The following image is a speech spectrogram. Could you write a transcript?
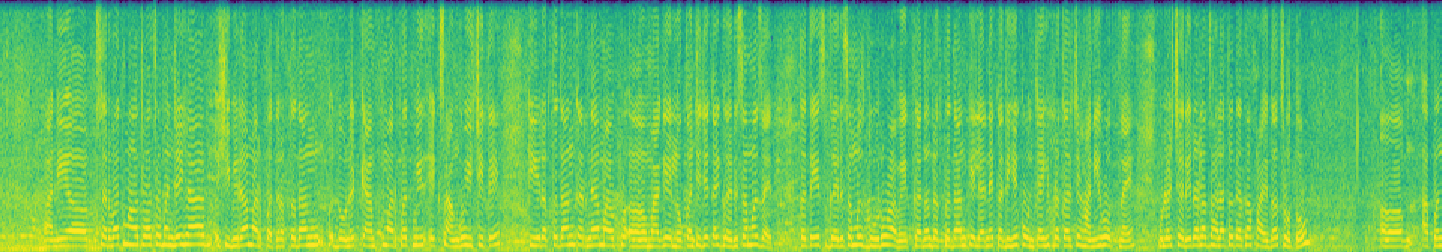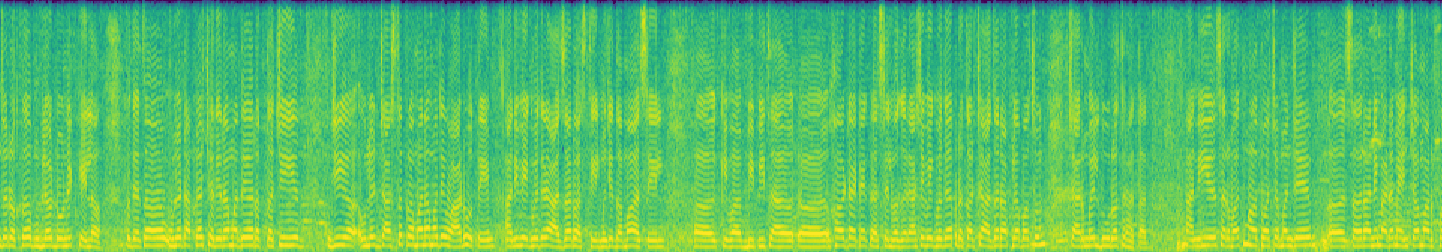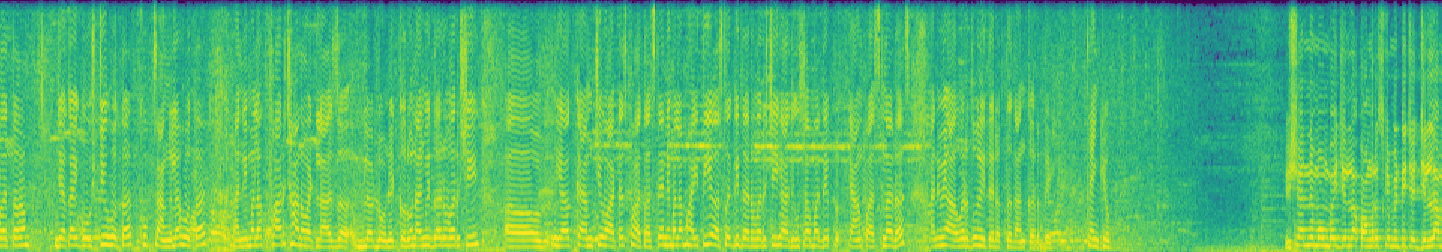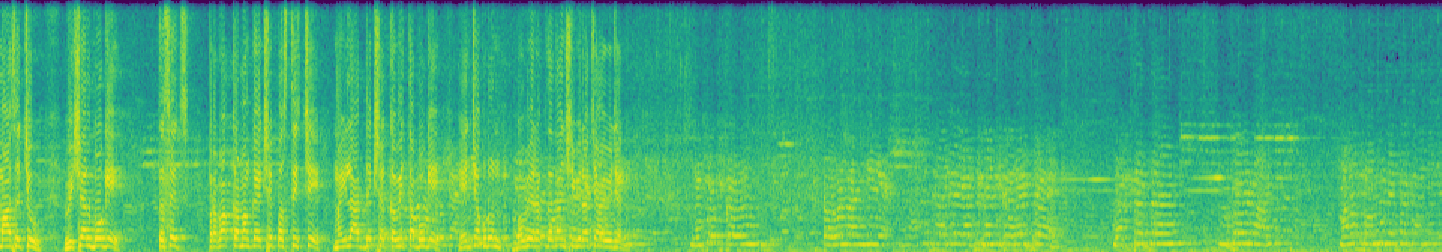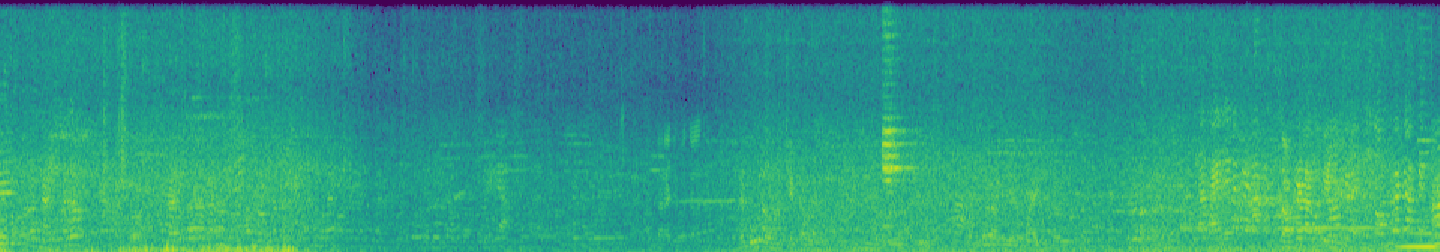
आणि सर्वात महत्त्वाचं म्हणजे ह्या शिबिरामार्फत रक्तदान डोनेट कॅम्पमार्फत मी एक सांगू इच्छिते की रक्तदान करण्यामार्फ मागे लोकांचे जे काही गैरसमज आहेत तर तेच गैरसमज दूर व्हावेत. कारण रक्तदान केल्याने कधीही कोणत्याही प्रकारची हानी होत नाही. उलट शरीराला झाला तर त्याचा फायदाच होतो. आपण जर रक्त ब्लड डोनेट केलं तर त्याचा उलट आपल्या शरीरामध्ये रक्ताची जी उलट जास्त प्रमाणामध्ये वाढ होते आणि वेगवेगळे आजार असतील म्हणजे दमा असेल किंवा बी पीचा हार्ट अटॅक असेल वगैरे असे वेगवेगळ्या प्रकारचे आजार आपल्यापासून चार मैल दूरच राहतात. आणि सर्वात महत्त्वाचं म्हणजे सर आणि मॅडम यांच्यामार्फत ज्या काही गोष्टी होतात खूप चांगल्या होतात. आणि मला फार छान वाटलं आज ब्लड डोनेट करून. आणि मी दरवर्षी ह्या कॅम्पची वाटच पाहत असते. आणि मला माहितीही असतं की दरवर्षी ह्या दिवसामध्ये कॅम्प असणारच. आणि मी आवर्जून इथे रक्तदान करते. थँक्यू ईशान्य मुंबई जिल्हा काँग्रेस कमिटीचे जिल्हा महासचिव विशाल बोगे तसेच प्रभाग क्रमांक एकशे पस्तीसचे महिला अध्यक्ष कविता भोगे यांच्याकडून भव्य रक्तदान शिबिराचे आयोजन. विशेष करून तरुणांनी या ठिकाणी करायचं रक्ताचा हा करू देता का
